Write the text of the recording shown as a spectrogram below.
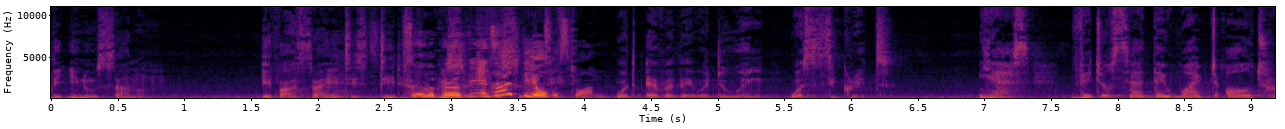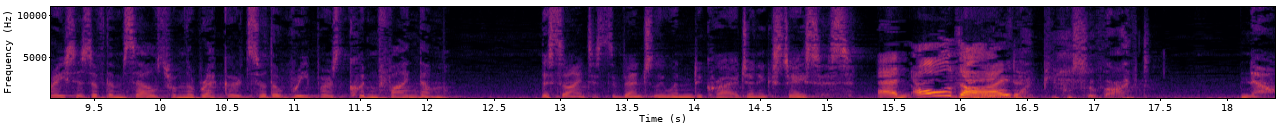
the Inusannon. If our scientists did have So a the research Protheans are the oldest one. Whatever they were doing was secret. Yes, Vigil said they wiped all traces of themselves from the records so the Reapers couldn't find them. The scientists eventually went into cryogenic stasis. And all More of died. my people survived. No.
